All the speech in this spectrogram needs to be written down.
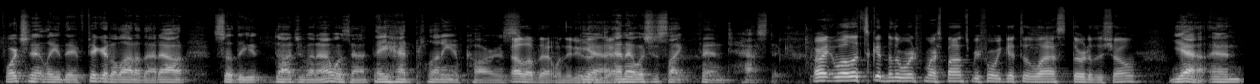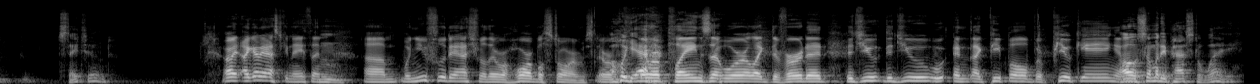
Fortunately, they figured a lot of that out. So the Dodge event I was at, they had plenty of cars. I love that when they do yeah, that. and I was just like, fantastic. All right, well, let's get another word from our sponsor before we get to the last third of the show. Yeah, and stay tuned. All right, I got to ask you, Nathan. Um, when you flew to Asheville, there were horrible storms. There were. Oh, yeah. there were planes that were like diverted. Did you? Did you? And like people were puking. And, Oh, somebody passed away.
